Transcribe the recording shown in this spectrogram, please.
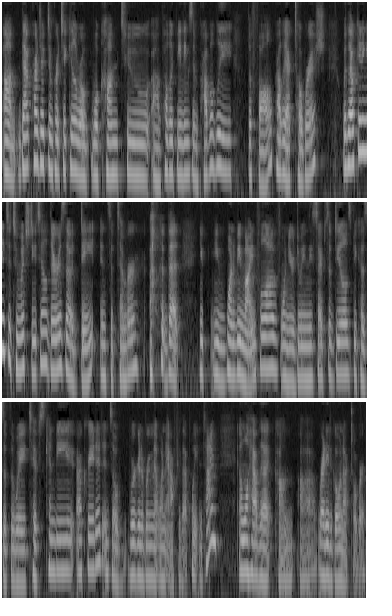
Um, that project in particular will, will come to uh, public meetings in probably the fall, probably Octoberish. Without getting into too much detail, there is a date in September that you, you want to be mindful of when you're doing these types of deals because of the way TIFs can be uh, created. And so we're going to bring that one after that point in time, and we'll have that come uh, ready to go in October.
